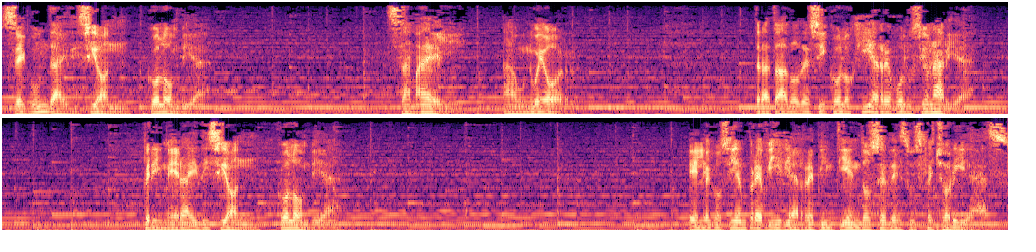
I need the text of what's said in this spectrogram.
Segunda edición, Colombia. Samael. Aunueor. Tratado de Psicología Revolucionaria. Primera edición, Colombia. El ego siempre vive arrepintiéndose de sus fechorías.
